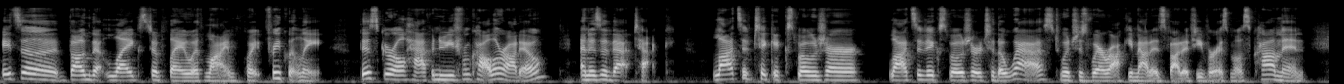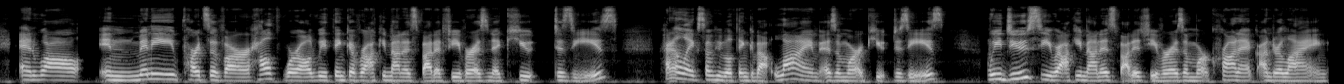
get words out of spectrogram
It's a bug that likes to play with Lyme quite frequently. This girl happened to be from Colorado and is a vet tech. Lots of tick exposure, lots of exposure to the West, which is where Rocky Mountain spotted fever is most common. And while in many parts of our health world, we think of Rocky Mountain spotted fever as an acute disease, kind of like some people think about Lyme as a more acute disease, we do see Rocky Mountain spotted fever as a more chronic underlying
